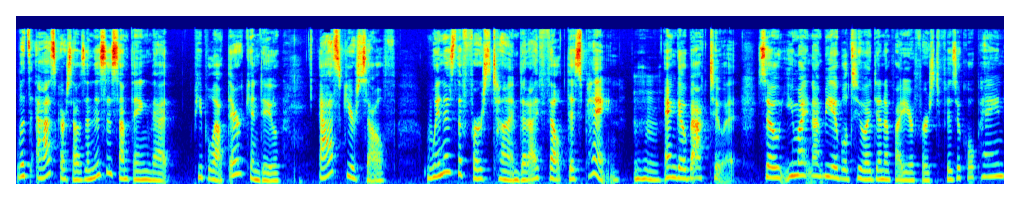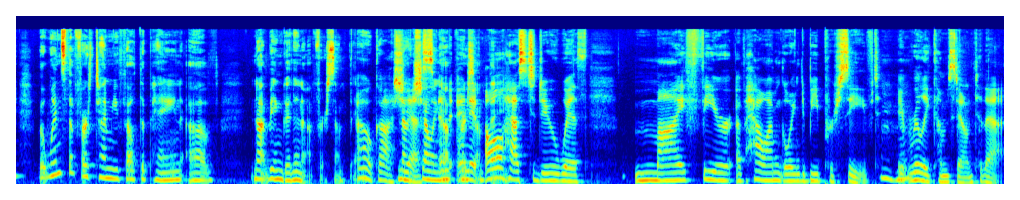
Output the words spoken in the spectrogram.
Let's ask ourselves, and this is something that people out there can do ask yourself, when is the first time that I felt this pain? And go back to it. So, you might not be able to identify your first physical pain, but when's the first time you felt the pain of not being good enough for something? Oh gosh, not yes. showing and, up and something. it all has to do with my fear of how I'm going to be perceived. Mm-hmm. It really comes down to that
